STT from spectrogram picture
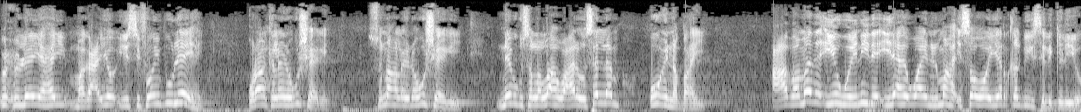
wuxuu leeyahay magacyo iyo sifooyin buu leeyahay. Qur'aanka laynoogu sheegay. Sunnaha laynoogu sheegay. Nebigu sala allahu calayh wasalam uu ina baray cadamada iyo weynida ilaahay waa in ilmaha isagoo yar qalbigiisa la geliyo.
